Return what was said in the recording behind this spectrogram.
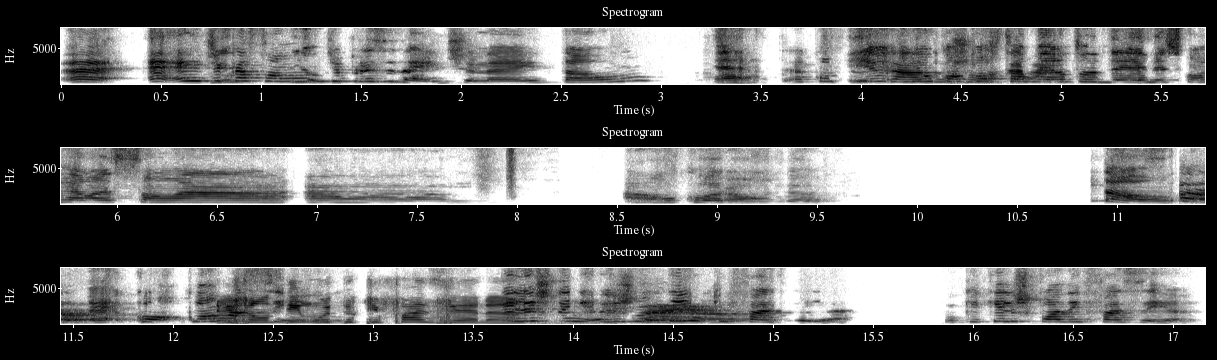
É, é indicação E o- de presidente, né? Então É. é E, complicado. e o julgar. comportamento deles com relação a, a- ao Coronga? Então, é, co- Eles não assim? têm muito o que fazer, né? Eles, têm, eles não têm o que fazer. O que, que eles podem fazer?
